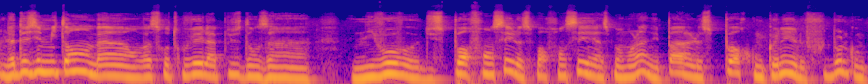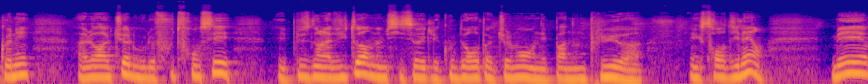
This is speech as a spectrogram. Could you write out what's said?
La deuxième mi-temps, ben, on va se retrouver là plus dans un niveau du sport français. Le sport français à ce moment-là n'est pas le sport qu'on connaît, le football qu'on connaît à l'heure actuelle où le foot français et plus dans la victoire, même si c'est vrai que les Coupes d'Europe actuellement, on n'est pas non plus euh, extraordinaire. Mais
